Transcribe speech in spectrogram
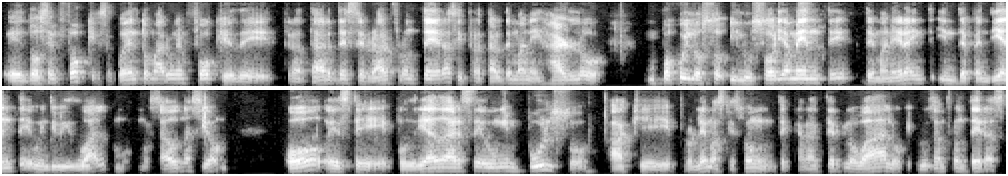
eh, dos enfoques. Se pueden tomar un enfoque de tratar de cerrar fronteras y tratar de manejarlo un poco ilusoriamente de manera independiente o individual como, como Estado-nación, o este, podría darse un impulso a que problemas que son de carácter global o que cruzan fronteras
